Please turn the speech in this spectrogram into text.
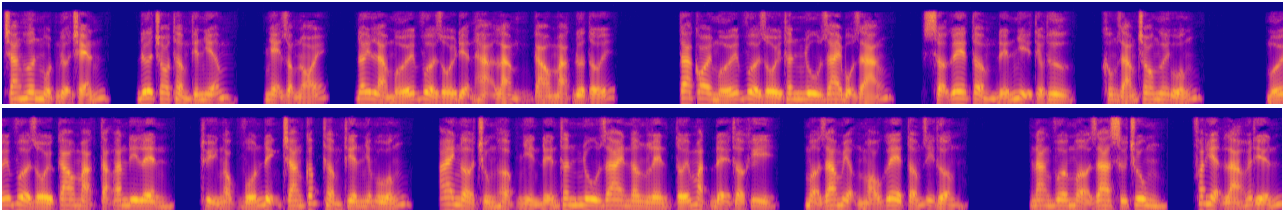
trang hơn một nửa chén, đưa cho thẩm thiên nhiễm, nhẹ giọng nói, đây là mới vừa rồi điện hạ làm cao mạc đưa tới. Ta coi mới vừa rồi thân nhu dai bộ dáng, sợ ghê tẩm đến nhị tiểu thư, không dám cho ngươi uống. Mới vừa rồi cao mạc tặng ăn đi lên, Thủy Ngọc vốn định trang cấp thẩm thiên nhiễm uống, ai ngờ trùng hợp nhìn đến thân nhu dai nâng lên tới mặt để thở khi, mở ra miệng máu ghê tẩm dị thường. Nàng vừa mở ra sứ chung, phát hiện là huyết tiến,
